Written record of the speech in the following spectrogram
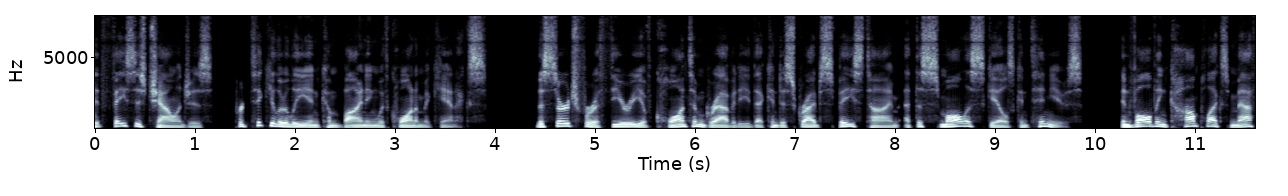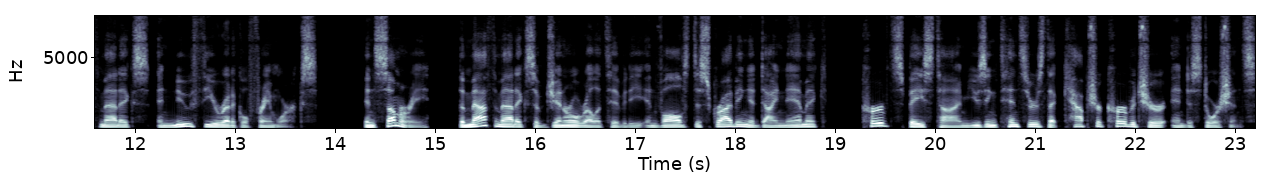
it faces challenges, particularly in combining with quantum mechanics. The search for a theory of quantum gravity that can describe spacetime at the smallest scales continues, involving complex mathematics and new theoretical frameworks. In summary, the mathematics of general relativity involves describing a dynamic, curved spacetime using tensors that capture curvature and distortions.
